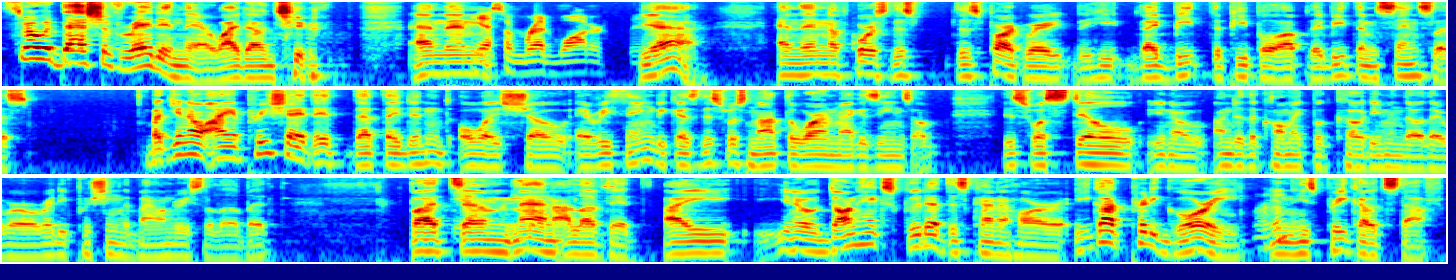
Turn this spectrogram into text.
Throw a dash of red in there, why don't you? And then Yeah, some red water. yeah, and then of course this this part where he, he they beat the people up, they beat them senseless. But you know, I appreciate it that they didn't always show everything because this was not the Warren magazines. Of, this was still you know under the comic book code, even though they were already pushing the boundaries a little bit. But Yeah, um, man, sure. I loved it. I you know Don Heck's good at this kind of horror. He got pretty gory in his pre-code stuff,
